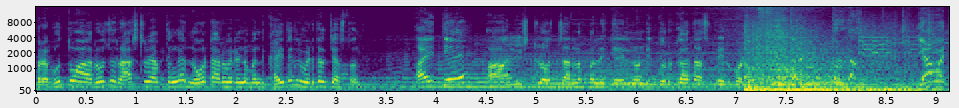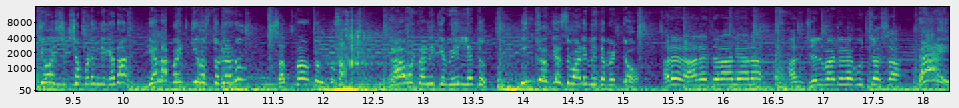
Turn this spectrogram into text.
ప్రభుత్వం ఆ రోజు రాష్ట్ర వ్యాప్తంగా నూట అరవై రెండు మంది ఖైదీలను విడుదల చేస్తోంది. అయితే? ఆ లిస్ట్లో చల్లపల్లి జైలు నుండి దుర్గాదాస్ పేరు కూడా ఉంది. దుర్గా? యావజ్జీవ శిక్ష పడింది కదా? ఎలా బయటికి వస్తున్నాడు? సత్ప్రవర్తనతో. రావటానికి వీల్లేదు. ఇంకో కేసు వాడి మీద పెట్టు. అరే రాలేదు రాని అనా అని జైలు బయటనే కూర్చోసా. రేయ్!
